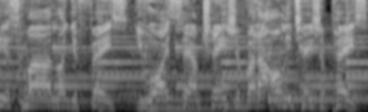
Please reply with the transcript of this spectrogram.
See a smile on your face. You always say I'm changing, but I only change the pace.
